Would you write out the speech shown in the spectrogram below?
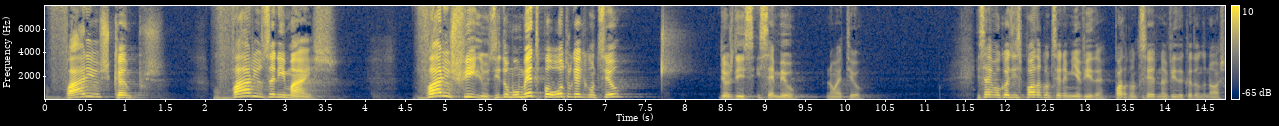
vários campos, vários animais, vários filhos, e de um momento para o outro o que é que aconteceu? Deus disse: Isso é meu, não é teu. E sabe uma coisa? Isso pode acontecer na minha vida, pode acontecer na vida de cada um de nós.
